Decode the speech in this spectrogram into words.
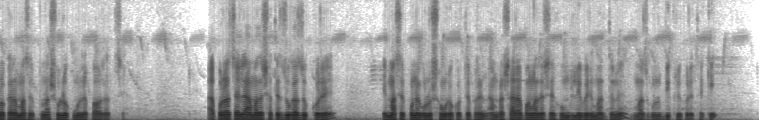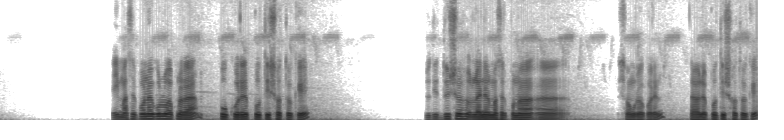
প্রকারের মাছের পোনা সুলভ মূল্যে পাওয়া যাচ্ছে। আপনারা চাইলে আমাদের সাথে যোগাযোগ করে এই মাছের পোনাগুলো সংগ্রহ করতে পারেন। আমরা সারা বাংলাদেশে হোম ডেলিভারির মাধ্যমে মাছগুলো বিক্রি করে থাকি। এই মাছের পোনাগুলো আপনারা পুকুরের প্রতি শতকে যদি দুইশো লাইনের মাছের পোনা সংগ্রহ করেন, তাহলে প্রতি শতকে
